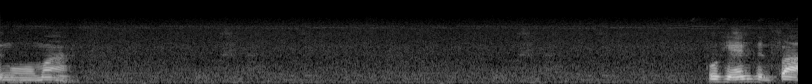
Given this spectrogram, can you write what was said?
ยโง่มากผู้เห็นขึ้นฟ้า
